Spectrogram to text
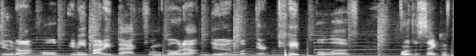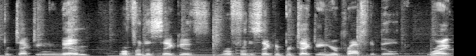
Do not hold anybody back from going out and doing what they're capable of for the sake of protecting them or for the sake of or for the sake of protecting your profitability right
